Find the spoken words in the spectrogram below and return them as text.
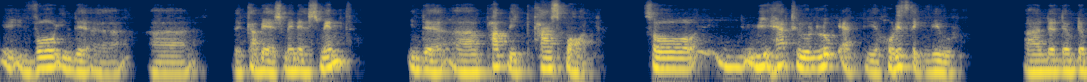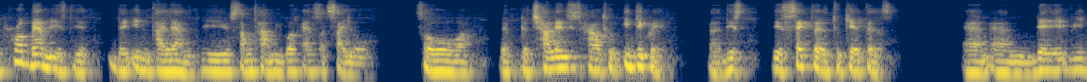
involved in the, uh, uh, the garbage management, in the uh, public transport. So we have to look at the holistic view. Uh, the, the, the problem is that the in Thailand, we sometimes we work as a silo. So uh, the, the challenge is how to integrate uh, this, this sector together. And, and they, we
